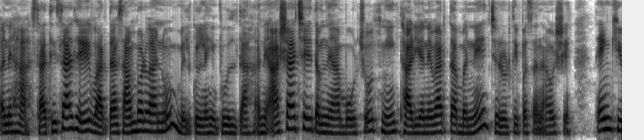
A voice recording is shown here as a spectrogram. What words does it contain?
અને હા, સાથે સાથે વાર્તા સાંભળવાનું બિલકુલ નહીં ભૂલતા. અને આશા છે તમને આ બોરચોથની થાળી અને વાર્તા બંને જરૂરથી પસંદ આવશે. થેન્ક યુ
